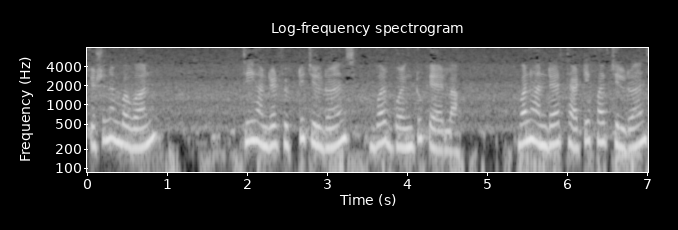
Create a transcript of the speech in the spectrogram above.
Question number 1 350 children were going to Kerala. 135 children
